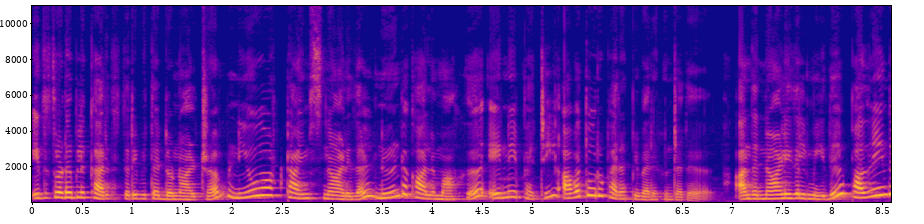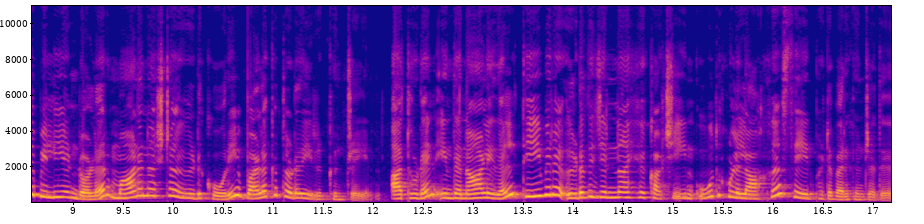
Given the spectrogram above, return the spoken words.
இது தொடர்பில் கருத்து தெரிவித்த டொனால்ட் ட்ரம்ப் நியூயார்க் டைம்ஸ் நாளிதழ் நீண்ட காலமாக என்னை பற்றி அவதூறு பரப்பி வருகின்றது. அந்த நாளிதழ் மீது பதினைந்து பில்லியன் டாலர் மான நஷ்ட ஈடு கோரி வழக்கு தொடர இருக்கின்றேன். அத்துடன் இந்த நாளிதழ் தீவிர இடது ஜனநாயக கட்சியின் ஊதுகுழலாக செயற்பட்டு வருகின்றது.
